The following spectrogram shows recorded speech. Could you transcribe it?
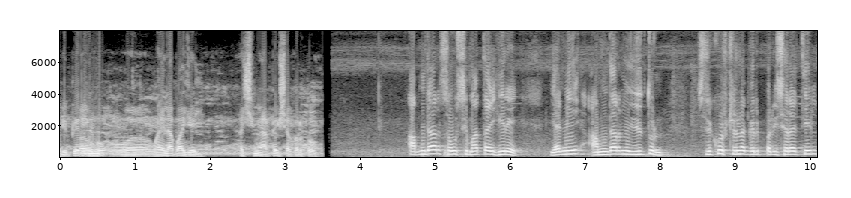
रिपेरिंग हो- व्हायला पाहिजे अशी मी अपेक्षा करतो. आमदार सौ सीमाताई हिरे यांनी आमदार निधीतून श्रीकृष्णनगर परिसरातील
